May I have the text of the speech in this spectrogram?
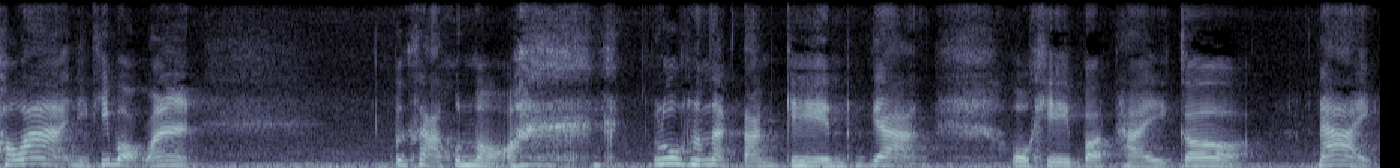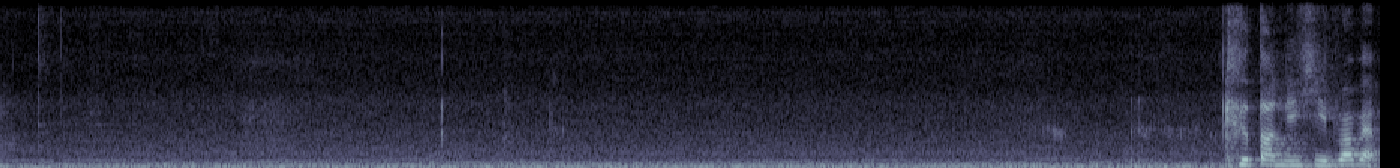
เพราะว่าอย่างที่บอกว่าปรึกษาคุณหมอ ลูกน้ำหนักตามเกณฑ์ทุกอย่าง โอเคปลอดภัยก็ได้ คือตอนนี้คิดว่าแบบ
